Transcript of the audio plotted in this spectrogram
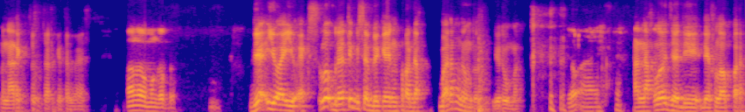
menarik tuh ntar kita bahas. Monggo, monggo bro. Dia UI UX, lo berarti bisa bikin produk bareng dong tuh di rumah. Ay. Anak lo jadi developer,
